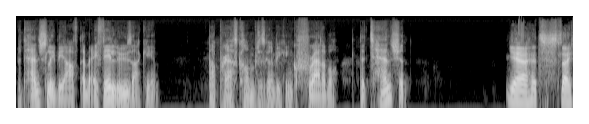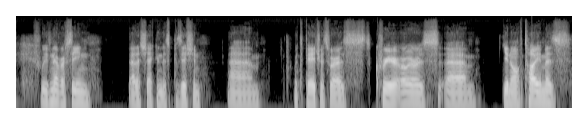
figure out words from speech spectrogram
potentially be after. I mean, if they lose that game, that press conference is going to be incredible. The tension. Yeah, it's like we've never seen Belichick in this position. Um, with the Patriots, whereas career, whereas um, you know, time as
